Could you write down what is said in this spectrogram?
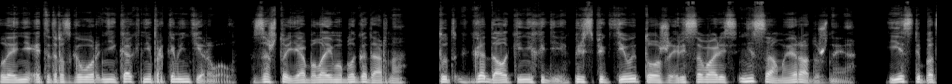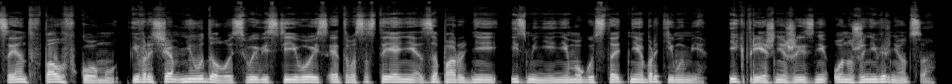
Ленни этот разговор никак не прокомментировал, за что я была ему благодарна. Тут к гадалке не ходи, перспективы тоже рисовались не самые радужные. Если пациент впал в кому, и врачам не удалось вывести его из этого состояния за пару дней, изменения могут стать необратимыми. И к прежней жизни он уже не вернется.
